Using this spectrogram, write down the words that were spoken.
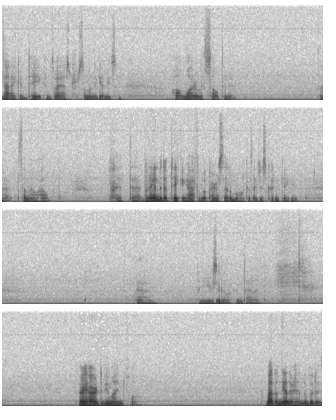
that I could take, and so I asked for someone to get me some hot water with salt in it. That somehow helped. But, uh, but I ended up taking half of a paracetamol because I just couldn't take it. Um, many years ago in Thailand. Very hard to be mindful. But on the other hand, the Buddha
